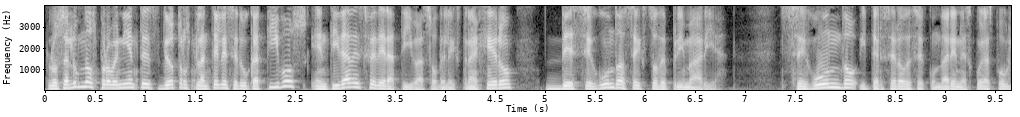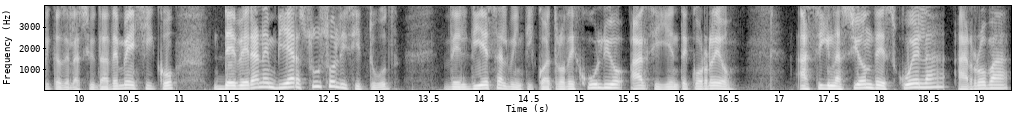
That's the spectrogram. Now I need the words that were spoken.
Los alumnos provenientes de otros planteles educativos, entidades federativas o del extranjero de segundo a sexto de primaria segundo y tercero de secundaria en escuelas públicas de la Ciudad de México deberán enviar su solicitud del 10 al 24 de julio al siguiente correo. Asignación de escuela arroba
